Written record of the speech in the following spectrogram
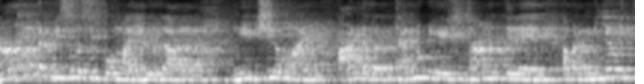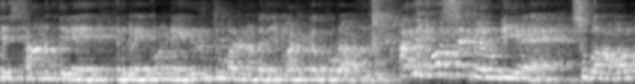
நாங்கள் விசுவசிப்போமா இருந்தால் நிச்சயமாய் ஆண்டவர் தன்னுடைய ஸ்தானத்திலே அவர் நியமித்த ஸ்தானத்திலே எங்களை கொண்டே நிறுத்துவார் என்பதை மறக்கக்கூடாது. அந்த யோசப்பினுடைய சுபாவம்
